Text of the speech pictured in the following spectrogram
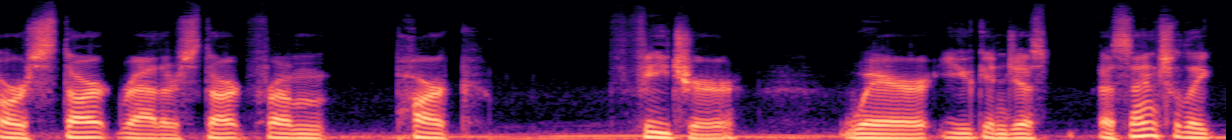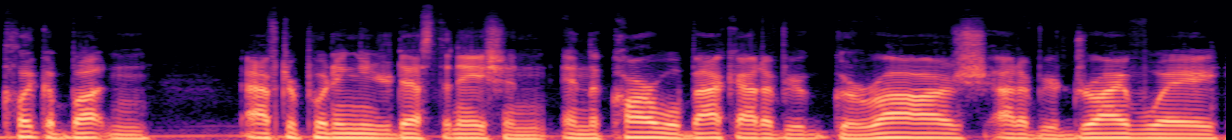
or start rather start from park feature where you can just essentially click a button after putting in your destination and the car will back out of your garage, out of your driveway,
